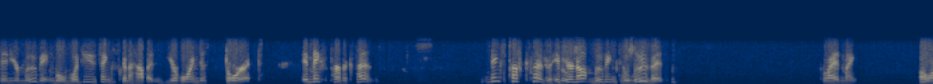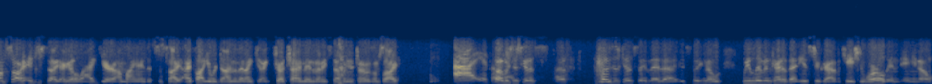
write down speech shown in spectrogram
than you're moving, well, what do you think is going to happen? You're going to store it. It makes perfect sense. It makes perfect sense. And if those- you're not moving to lose things- it, go ahead, Mike. Oh, I'm sorry. It's just I, I got a lag here on my end. It's just I, I thought you were done, and then I, I tried to chime in, and then I stepped on your toes. I'm sorry. Ah, it's okay. I was just gonna uh, I was just gonna say that uh, it's you know we live in kind of that instant gratification world, and and you know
